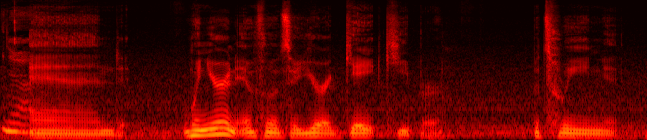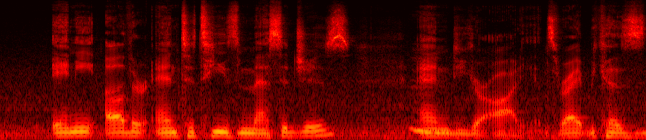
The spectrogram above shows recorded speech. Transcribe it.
Yeah. And when you're an influencer, you're a gatekeeper between any other entity's messages mm. and your audience, right? Because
